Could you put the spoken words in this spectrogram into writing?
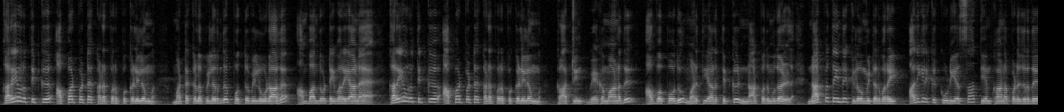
கரையோரத்திற்கு அப்பாற்பட்ட கடற்பரப்புகளிலும் மட்டக்களப்பிலிருந்து பொத்துவில் ஊடாக அம்பாந்தோட்டை வரையான கரையோரத்திற்கு அப்பாற்பட்ட கடற்பரப்புகளிலும் காற்றின் வேகமானது அவ்வப்போது மணித்தியாலத்திற்கு நாற்பது முதல் நாற்பத்தைந்து கிலோமீட்டர் வரை அதிகரிக்கக்கூடிய சாத்தியம் காணப்படுகிறது.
